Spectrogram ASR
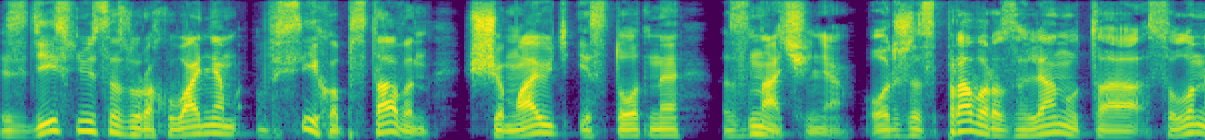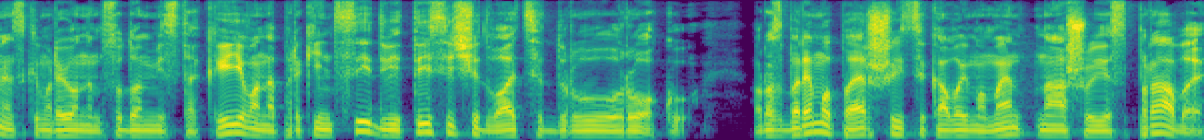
здійснюється з урахуванням всіх обставин, що мають істотне. Значення, отже, справа розглянута Солом'янським районним судом міста Києва наприкінці 2022 року розберемо перший цікавий момент нашої справи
